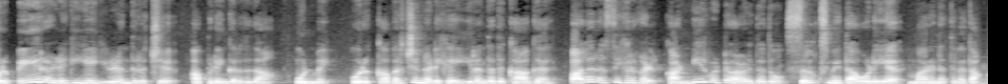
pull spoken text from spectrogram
ஒரு பேரழகியை இழந்துருச்சு அப்படிங்கிறது தான் உண்மை. ஒரு கவர்ச்சி நடிகை இறந்ததுக்காக பல ரசிகர்கள் கண்ணீர் விட்டு அழுததும் சில்க் ஸ்மிதாவுடைய மரணத்துல தான்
